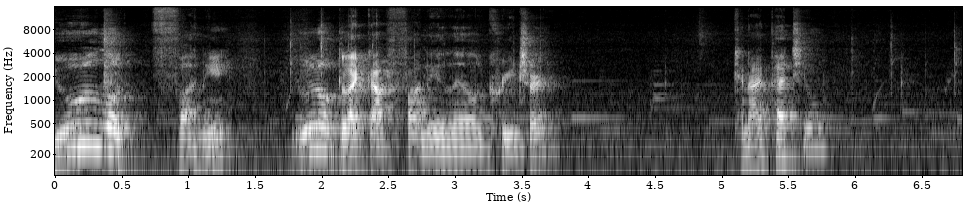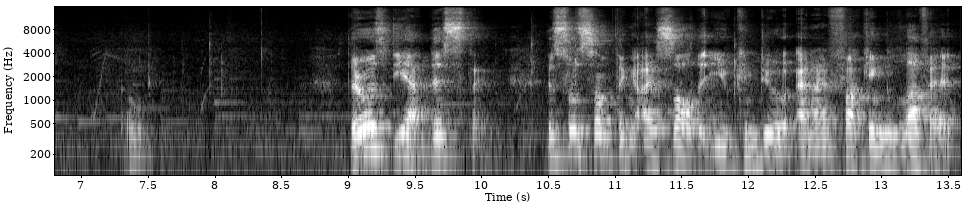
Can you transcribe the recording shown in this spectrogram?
You look funny. You look like a funny little creature. Can I pet you? Oh. There was, yeah, this thing. This was something I saw that you can do, and I fucking love it.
